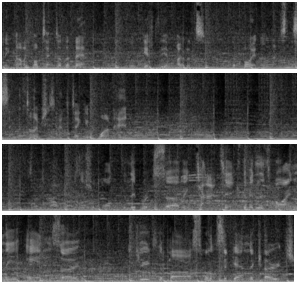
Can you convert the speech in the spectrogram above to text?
Any kind of contact at the net gift the opponents the point, and that's the second time she's had to take it one hand. So Position one deliberate serving tactics. The middle is finally in, so due to the pass. Once again, the coach,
